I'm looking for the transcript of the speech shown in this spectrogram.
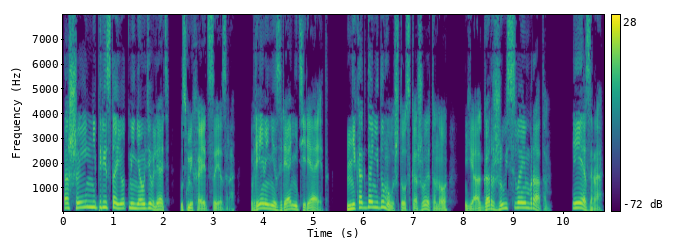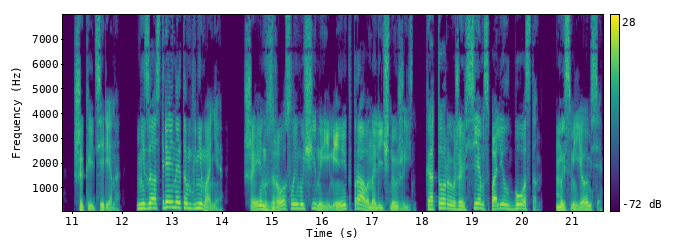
«А Шейн не перестает меня удивлять», — усмехается Эзра. «Времени зря не теряет». Никогда не думал, что скажу это, но я горжусь своим братом. Эзра, шикает сирена. Не заостряй на этом внимание. Шейн взрослый мужчина и имеет право на личную жизнь, который уже всем спалил Бостон. Мы смеемся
